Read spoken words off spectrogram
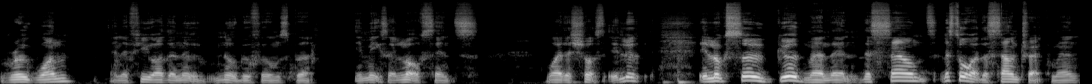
Rogue One and a few other not- notable films, but it makes a lot of sense why the shots it look it looks so good, man. Then the sound. Let's talk about the soundtrack, man.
